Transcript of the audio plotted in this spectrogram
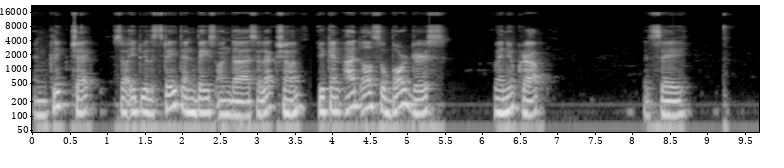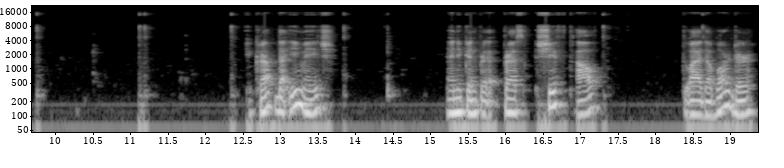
and click check. So it will straighten based on the selection. You can add also borders when you crop. Let's say you crop the image and you can pre press shift alt to add a border.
